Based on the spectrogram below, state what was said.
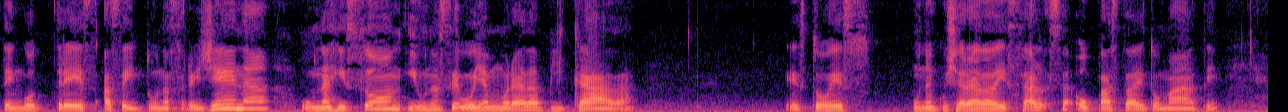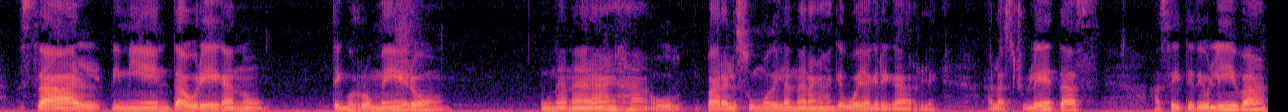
tengo tres aceitunas rellenas, una gizón y una cebolla morada picada. Esto es una cucharada de salsa o pasta de tomate, sal, pimienta, orégano, tengo romero, una naranja o para el zumo de la naranja que voy a agregarle a las chuletas, aceite de oliva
